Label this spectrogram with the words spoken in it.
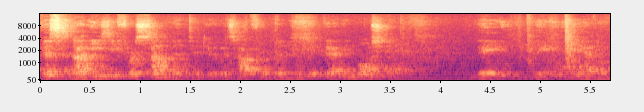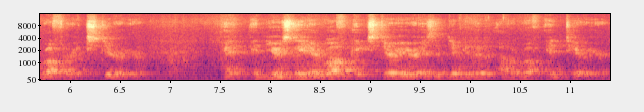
this is not easy for some men to do. It's hard for men to get that emotional. They, they, they have a rougher exterior. And, and usually a rough exterior is indicative of a rough interior.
